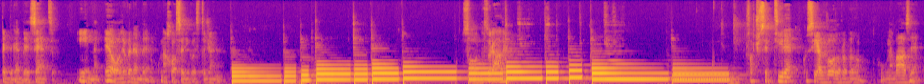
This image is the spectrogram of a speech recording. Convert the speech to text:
perderebbe senso. In e olio verrebbe una cosa di questo genere. Sol naturale. Faccio sentire così al volo proprio una base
